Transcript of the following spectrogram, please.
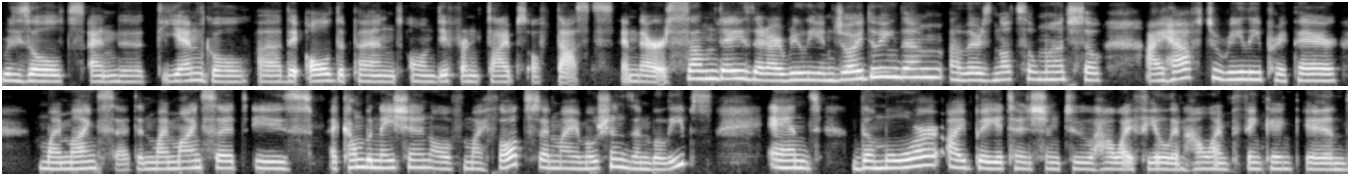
results and uh, the end goal uh, they all depend on different types of tasks. And there are some days that i really enjoy doing them others not so much. So i have to really prepare my mindset and my mindset is a combination of my thoughts and my emotions and beliefs and the more I pay attention to how I feel and how I'm thinking and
